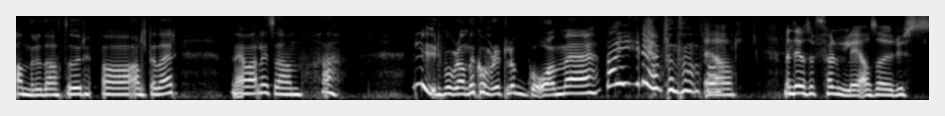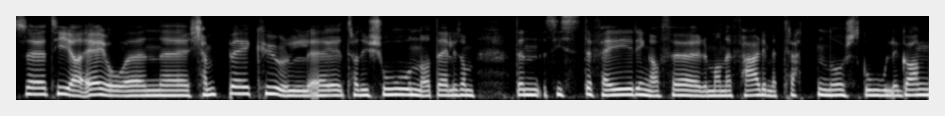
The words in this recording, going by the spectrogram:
andre datoer og alt det der. Men jeg var litt sånn Hæ. Lurer på hvordan det kommer til å gå med deg på noen folk. Ja. Men det er jo selvfølgelig, altså russetida er jo en eh, kjempekul eh, tradisjon, og at det er liksom den siste feiringa før man er ferdig med 13 års skolegang.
